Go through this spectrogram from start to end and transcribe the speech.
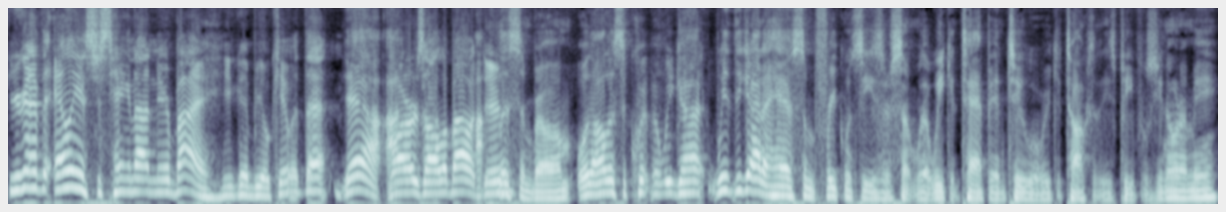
You're gonna have the aliens just hanging out nearby. You gonna be okay with that? Yeah, I, Water's all about, dude. listen, bro. um, With all this equipment we got, we, we got to have some frequencies or something that we could tap into, where we could talk to these peoples. You know what I mean?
